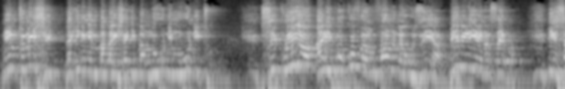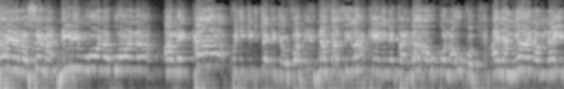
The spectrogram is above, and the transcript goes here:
ni mtumishi, lakini ni mbabaishaji, muhuni muhuni tu. Siku hiyo alipokufa mfalme Uzia, Biblia inasema, Isaya anasema nilimuona Bwana amekaa kwenye kitu chake cha ufalme na vazi lake limetandaa huko na huko, anang'aa namna hii.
